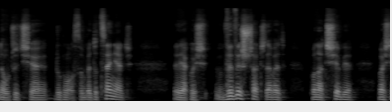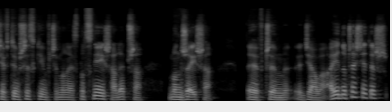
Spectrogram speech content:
nauczyć się drugą osobę doceniać, jakoś wywyższać nawet ponad siebie, właśnie w tym wszystkim, w czym ona jest mocniejsza, lepsza, mądrzejsza, w czym działa. A jednocześnie też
